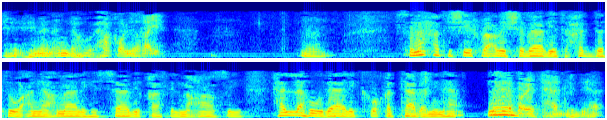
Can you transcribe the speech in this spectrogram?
في من عنده حق للغير. نعم. سماحة الشيخ بعض الشباب يتحدث عن أعماله السابقة في المعاصي هل له ذلك وقد تاب منها؟ لا ينبغي التحدث بها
